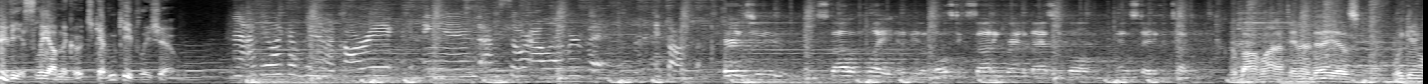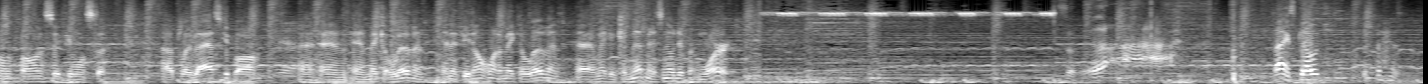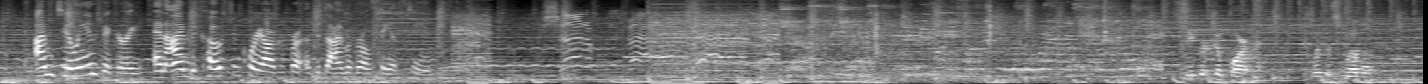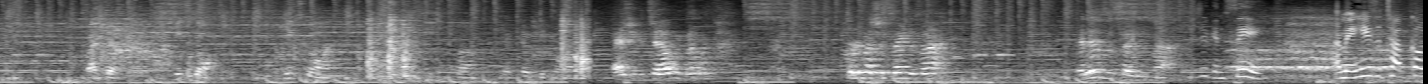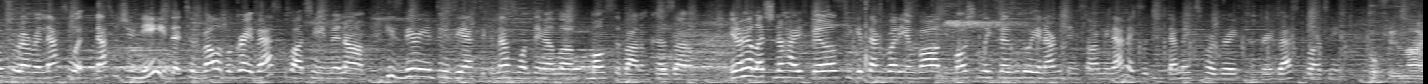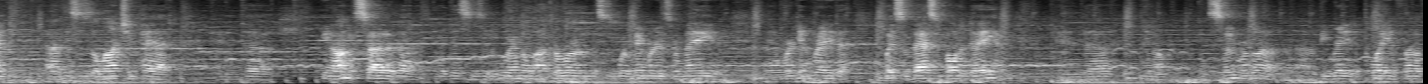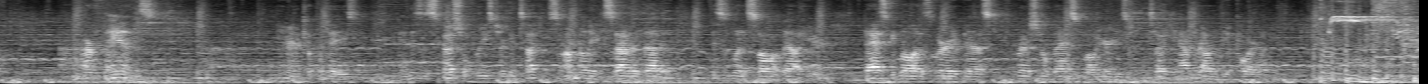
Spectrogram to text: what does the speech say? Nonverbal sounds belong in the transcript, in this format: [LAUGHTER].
Previously on the Coach Kevin Keathley Show. I feel like I've been in a car wreck and I'm sore all over, but it's awesome. Guarantee you, style of play, it'll be the most exciting brand of basketball in the state of Kentucky. The bottom line at the end of the day is we get him on the phone and see if he wants to uh, play basketball and, and, and make a living. And if you don't want to make a living, uh, make a commitment, it's no different than work. So, ah. Thanks, Coach. [LAUGHS] I'm Jillian Vickery, and I'm the coach and choreographer of the Diamond Girls dance team. Shut up and drive. secret compartment with the swivel. Right there. Keeps going. Keeps going. Well, yeah, he'll keep going. As you can tell, we went with pretty much the same design. It is the same design. As you can see, I mean, he's a tough coach or whatever, and that's what that's what you need that to develop a great basketball team. And um, he's very enthusiastic, and that's one thing I love most about him because um, you know he'll let you know how he feels. He gets everybody involved emotionally, physically, and everything. So I mean, that makes it, that makes for a great a great basketball team. hopefully tonight uh, this is the launching pad and uh, you know I'm excited about it this is we're in the locker room this is where memories are made and we're getting ready to play some basketball today and, and uh, you know soon we're to uh, be ready to play in front of our fans uh, here in a couple days. And this is special for Eastern Kentucky so I'm really excited about it. This is what it's all about here. Basketball is its very best professional basketball here in Eastern Kentucky and I'm proud to be a part of it.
